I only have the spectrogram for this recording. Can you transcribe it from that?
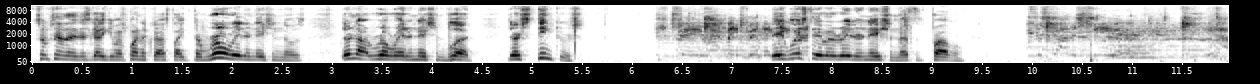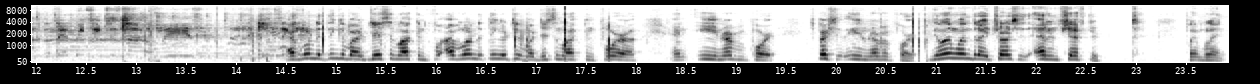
sometimes I just gotta get my point across. Like the real Raider Nation knows, they're not real Raider Nation blood. They're stinkers. They wish they were Raider Nation. That's the problem. I've learned a thing about Jason La Canfora. I've learned a thing or two about Jason La Fora and Ian Rapoport especially Ian Rapoport. The only one that I trust is Adam Schefter. Point blank.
